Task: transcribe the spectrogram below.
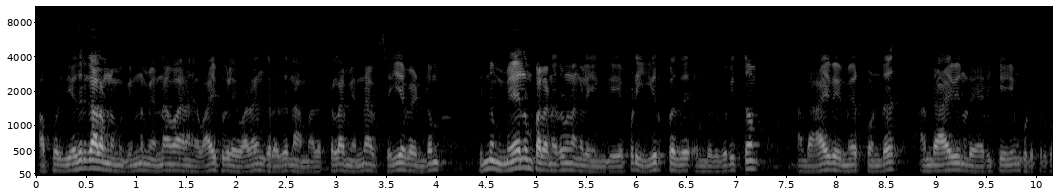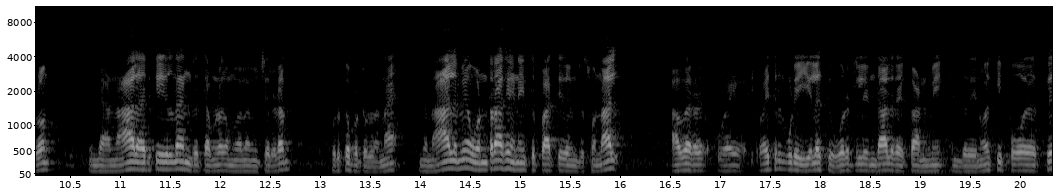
அப்பொழுது எதிர்காலம் நமக்கு இன்னும் என்னவான வாய்ப்புகளை வழங்குகிறது நாம் அதற்கெல்லாம் என்ன செய்ய வேண்டும் இன்னும் மேலும் பல நிறுவனங்களை இங்கே எப்படி ஈர்ப்பது என்பது குறித்தும் அந்த ஆய்வை மேற்கொண்டு அந்த ஆய்வினுடைய அறிக்கையும் கொடுத்திருக்கிறோம். இந்த நாலு அறிக்கைகள் தான் இன்று தமிழக முதலமைச்சரிடம் கொடுக்கப்பட்டுள்ளன. இந்த நாலுமே ஒன்றாக இணைத்து பார்த்தீர்கள் என்று சொன்னால் அவர் வை- வைத்திருக்கக்கூடிய இலக்கு ஒரு ட்ரில்லியன் டாலர் எக்கானமி என்பதை நோக்கி போவதற்கு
